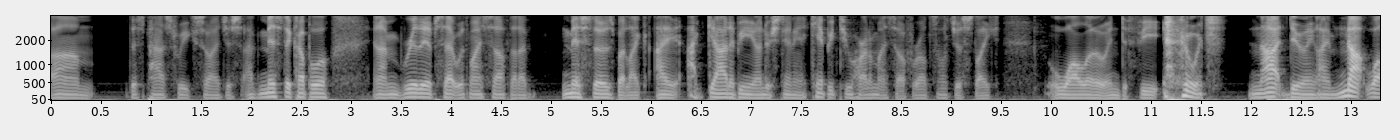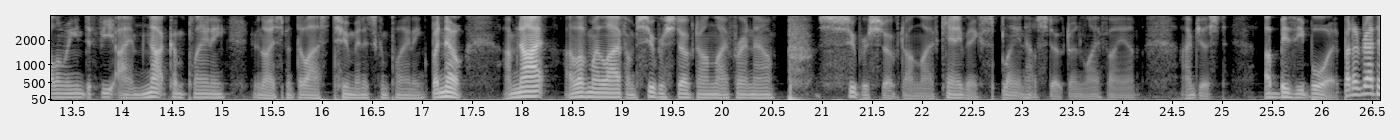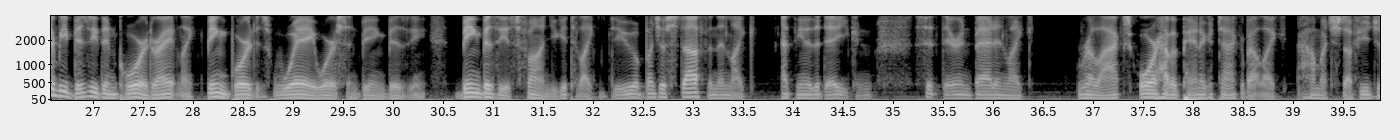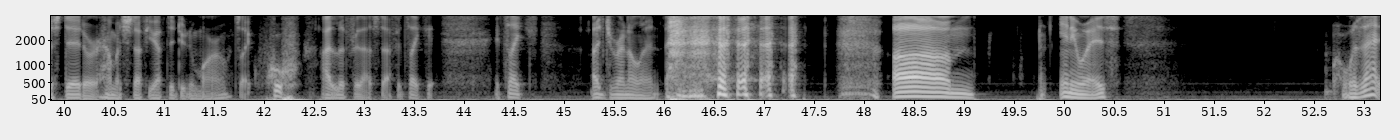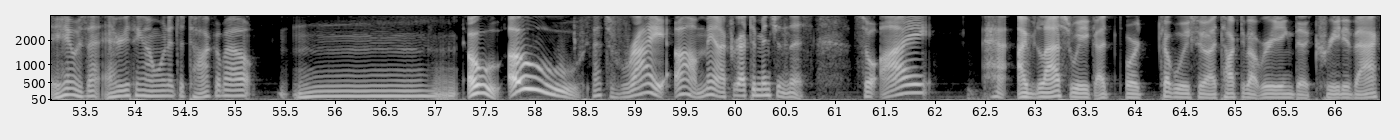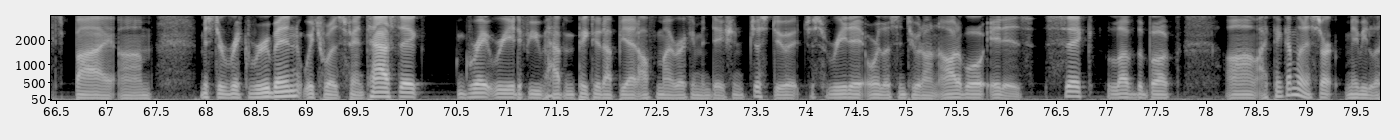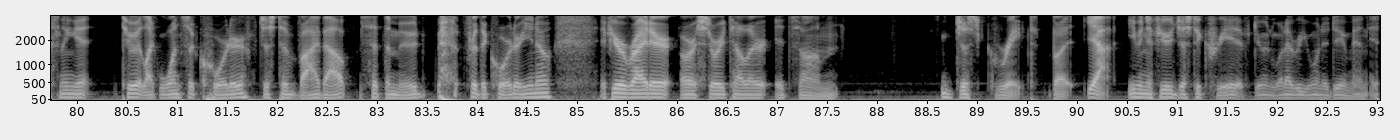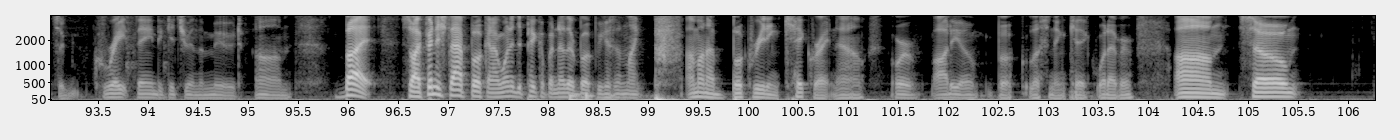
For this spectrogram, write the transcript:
um, this past week. So I just I've missed a couple, and I'm really upset with myself that I've missed those. But like I I gotta be understanding. I can't be too hard on myself, or else I'll just like wallow in defeat, which not doing. I'm not wallowing in defeat. I am not complaining, even though I spent the last two minutes complaining. But no, I'm not. I love my life. I'm super stoked on life right now. super stoked on life. Can't even explain how stoked on life I am. I'm just a busy boy. But I'd rather be busy than bored, right? Like being bored is way worse than being busy. Being busy is fun. You get to like do a bunch of stuff and then like at the end of the day you can sit there in bed and like relax or have a panic attack about like how much stuff you just did or how much stuff you have to do tomorrow. It's like, whew, I live for that stuff. It's like it's like adrenaline. um anyways, was that it? Was that everything I wanted to talk about? Mm, oh, oh, that's right. Oh man, I forgot to mention this. So I, ha- I last week I, or a couple weeks ago I talked about reading the Creative Act by um, Mr. Rick Rubin, which was fantastic. Great read. If you haven't picked it up yet, off of my recommendation, just do it. Just read it or listen to it on Audible. It is sick. Love the book. Um, I think I'm gonna start maybe listening it to it like once a quarter just to vibe out, set the mood for the quarter, you know. If you're a writer or a storyteller, it's um just great. But yeah, even if you're just a creative doing whatever you want to do, man, it's a great thing to get you in the mood. Um but so I finished that book and I wanted to pick up another book because I'm like I'm on a book reading kick right now or audio book listening kick, whatever. Um so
